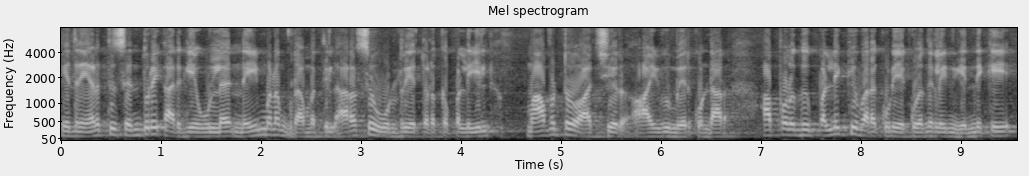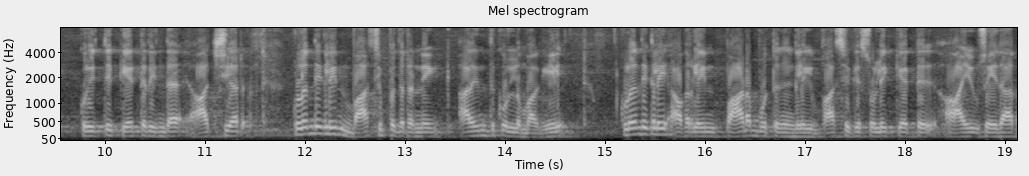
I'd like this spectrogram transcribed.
இதனையடுத்து செந்துறை அருகே உள்ள நெய்மணம் கிராமத்தில் அரசு ஒன்றிய தொடக்கப்பள்ளியில் மாவட்ட ஆட்சியர் ஆய்வு மேற்கொண்டார். அப்பொழுது பள்ளிக்கு வரக்கூடிய குழந்தைகளின் எண்ணிக்கை குறித்து கேட்டறிந்த ஆட்சியர் குழந்தைகளின் வாசிப்பு திறனை அறிந்து கொள்ளும் வகையில் குழந்தைகளை அவர்களின் பாட புத்தகங்களை வாசிக்க சொல்லி கேட்டு ஆய்வு செய்தார்.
